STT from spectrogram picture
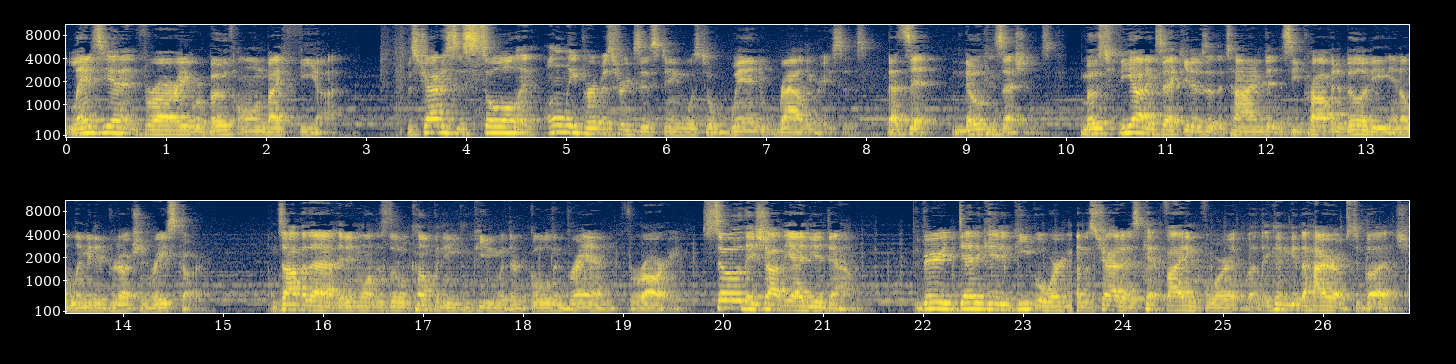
Lancia and Ferrari were both owned by Fiat. The Stratos' sole and only purpose for existing was to win rally races. That's it, no concessions. Most Fiat executives at the time didn't see profitability in a limited production race car. On top of that, they didn't want this little company competing with their golden brand, Ferrari. So they shot the idea down. Very dedicated people working on the Stratos kept fighting for it, but they couldn't get the higher-ups to budge.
